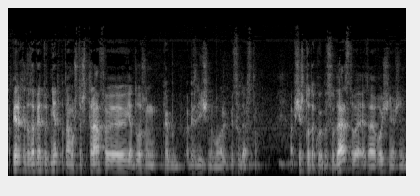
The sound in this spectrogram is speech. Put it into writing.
Во-первых, этого запрета тут нет, потому что штраф я должен как бы обезличенному государству. Вообще, что такое государство, это очень-очень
